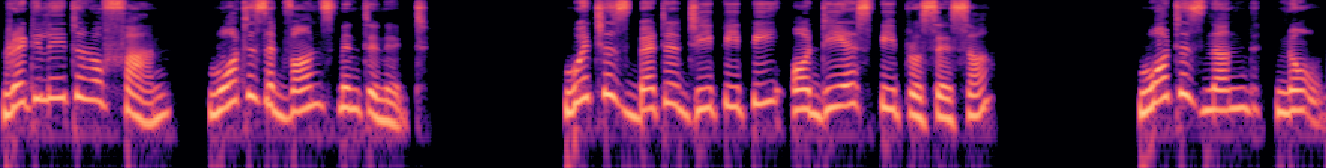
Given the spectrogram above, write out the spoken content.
Regulator of fan, what is advancement in it? Which is better GPP or DSP processor? What is NAND, NOR?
